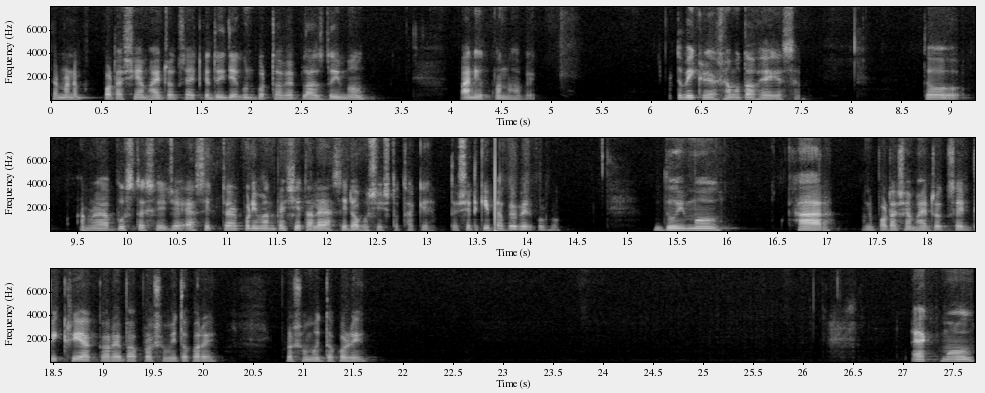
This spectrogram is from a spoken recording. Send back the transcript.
তার মানে পটাশিয়াম হাইড্রোক্সাইডকে দুই দিয়ে গুণ করতে হবে প্লাস দুই মোল পানি উৎপন্ন হবে। তো বিক্রিয়া সমতা হয়ে গেছে। তো আমরা বুঝতেছি যে অ্যাসিডটার পরিমাণ বেশি, তাহলে অ্যাসিড অবশিষ্ট থাকে। তো সেটা কীভাবে বের করব? দুই মোল ক্ষার মানে পটাশিয়াম হাইড্রোক্সাইড বিক্রিয়া করে বা প্রশমিত করে প্রশমিত করে। এক মোল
